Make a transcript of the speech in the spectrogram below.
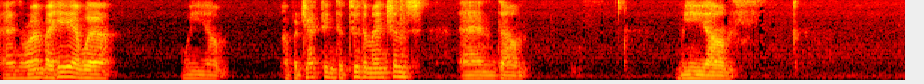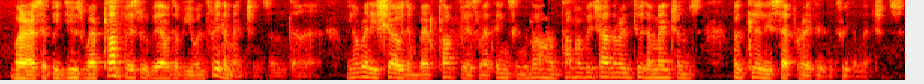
and remember here where we um, are projecting to two dimensions and um, we um, whereas if we use web WebPlotViz, we'll be able to view in three dimensions. And uh, we already showed in web WebPlotViz where things can lie on top of each other in two dimensions, but clearly separated in three dimensions.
